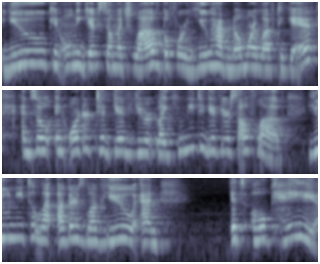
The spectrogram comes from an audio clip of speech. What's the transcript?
you can only give so much love before you have no more love to give. And so, in order to give your, like, you need to give yourself love. You need to let others love you. And it's okay.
